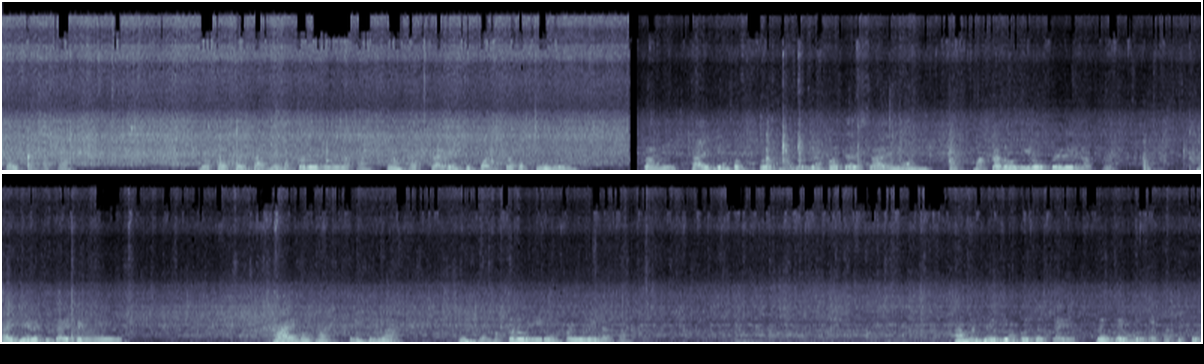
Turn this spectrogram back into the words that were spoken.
ใส่ก่อนนะคะ แล้วก็ค่อยตามด้วยมักกะโรนีนะคะเรื่องผัดไก่ได้สุกก่อนนะคะสักครู่หนึ่งตอนนี้ไก่เอี้ยงก็สุกแล้วค่ะแล้วเอี้ยงก็จะใส่ มักกะโรนีลงไปเลยนะคะ ไข่เอี้ยงจะใส่เป็นคล้ายมั้งคะเอี้ยงคิดว่าเลี้ยงใส่มักกะโรนีลงไปเลยนะคะ ถ้ามันเยอะเอี้ยงก็จะใส่ไม่ใส่หมดนะคะทุกคน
